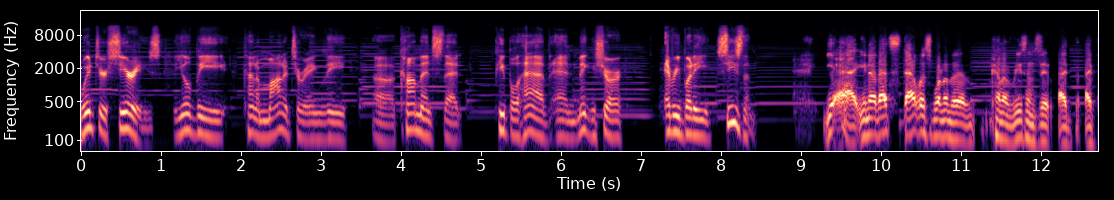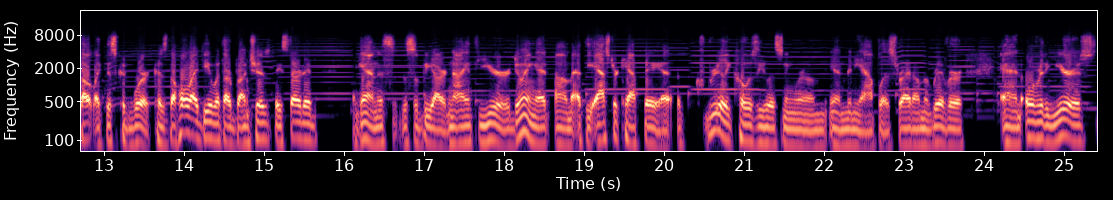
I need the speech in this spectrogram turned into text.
winter series, you'll be kind of monitoring the uh, comments that people have and making sure everybody sees them. Yeah, you know that's that was one of the kind of reasons that I, I felt like this could work because the whole idea with our brunches they started again, this this will be our ninth year doing it um, at the Aster Cafe, a, a, really cozy listening room in Minneapolis, right on the river. And over the years,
